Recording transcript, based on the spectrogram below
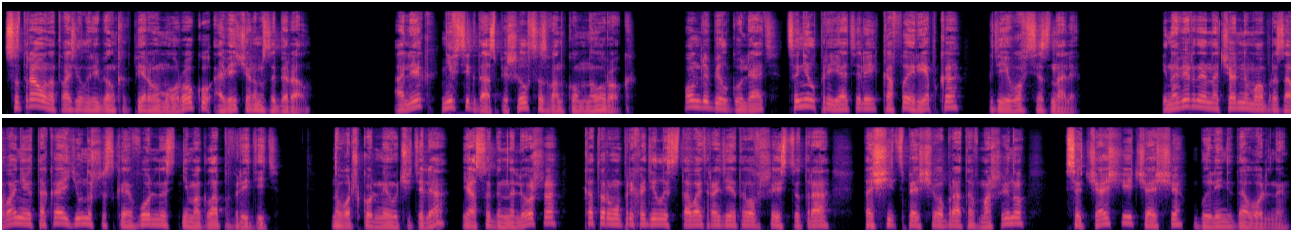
С утра он отвозил ребенка к первому уроку, а вечером забирал. Олег не всегда спешил со звонком на урок. Он любил гулять, ценил приятелей, кафе «Репка», где его все знали. И, наверное, начальному образованию такая юношеская вольность не могла повредить. Но вот школьные учителя, и особенно Леша, которому приходилось вставать ради этого в 6 утра, тащить спящего брата в машину, все чаще и чаще были недовольны.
